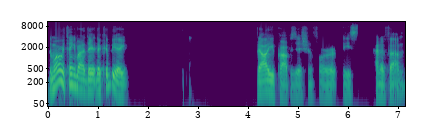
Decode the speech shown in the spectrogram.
the more we think about it, there there could be a value proposition for these kind of um,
